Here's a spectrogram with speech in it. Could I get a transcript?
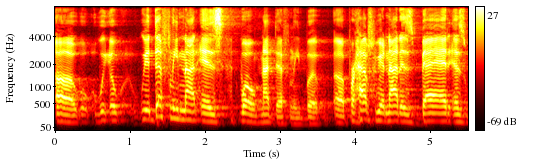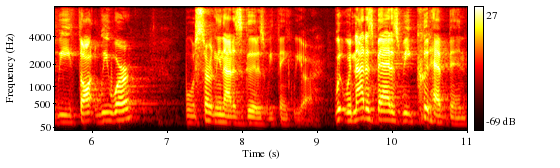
Uh, we, uh, we're definitely not as, well, not definitely, but uh, perhaps we are not as bad as we thought we were, but we're certainly not as good as we think we are. We're not as bad as we could have been,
